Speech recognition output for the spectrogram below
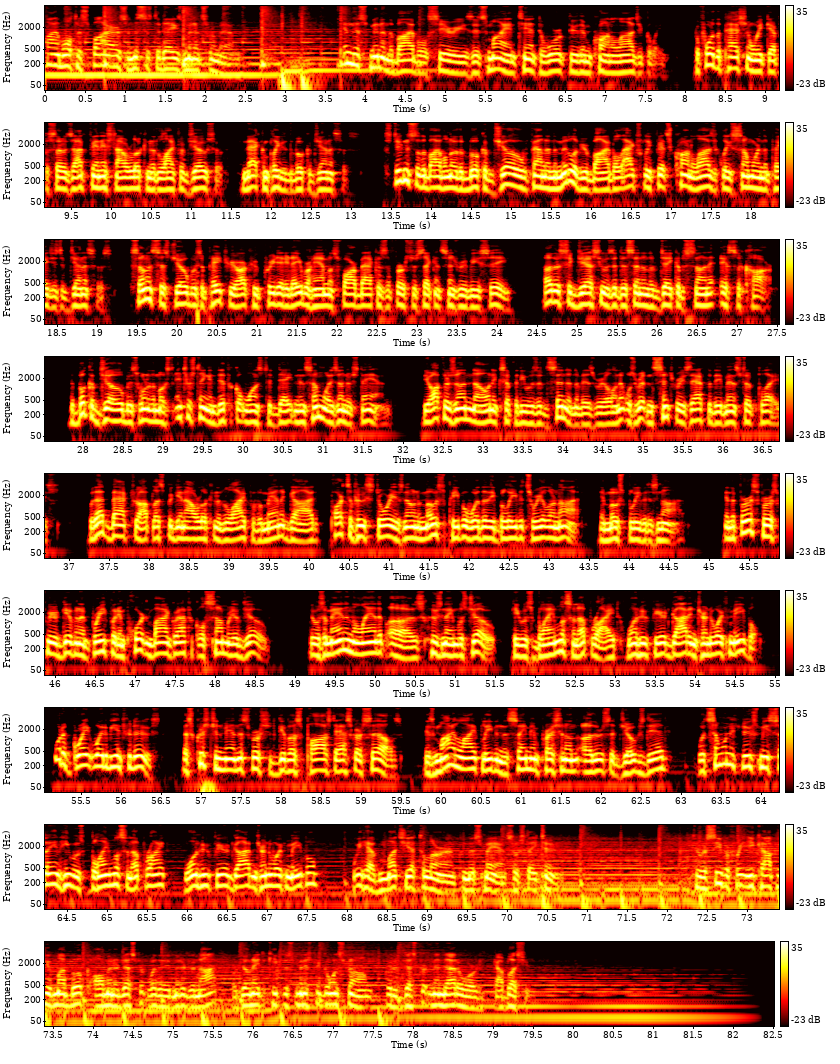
Hi, I'm Walter Spires, and this is today's Minutes from Men. In this Men in the Bible series, it's my intent to work through them chronologically. Before the Passion Week episodes I finished, I was looking at the life of Joseph, and that completed the book of Genesis. Students of the Bible know the book of Job, found in the middle of your Bible, actually fits chronologically somewhere in the pages of Genesis. Some insist Job was a patriarch who predated Abraham as far back as the first or second century BC. Others suggest he was a descendant of Jacob's son Issachar. The book of Job is one of the most interesting and difficult ones to date and in some ways understand. The author is unknown except that he was a descendant of Israel and it was written centuries after the events took place. With that backdrop, let's begin our look into the life of a man of God, parts of whose story is known to most people whether they believe it's real or not, and most believe it is not. In the first verse, we are given a brief but important biographical summary of Job. There was a man in the land of Uz whose name was Job. He was blameless and upright, one who feared God and turned away from evil. What a great way to be introduced! As Christian men, this verse should give us pause to ask ourselves Is my life leaving the same impression on others that Job's did? Would someone introduce me saying he was blameless and upright, one who feared God and turned away from evil? We have much yet to learn from this man, so stay tuned. To receive a free e copy of my book, All Men Are Desperate Whether They Admit It or Not, or donate to keep this ministry going strong, go to desperatemen.org. God bless you.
